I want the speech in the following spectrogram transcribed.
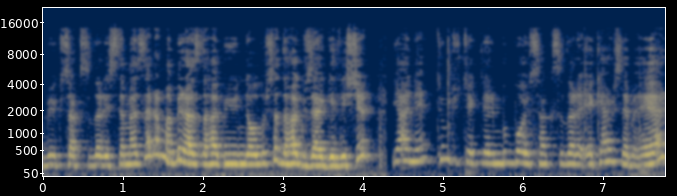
e, büyük saksılar istemezler ama biraz daha büyüğünde olursa daha güzel gelişir. Yani tüm çiçeklerin bu boy saksılara ekersem eğer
